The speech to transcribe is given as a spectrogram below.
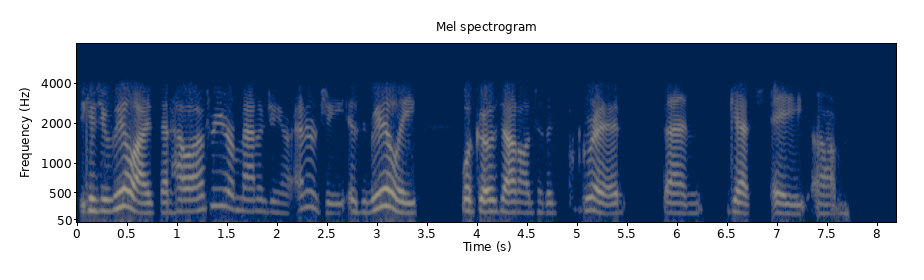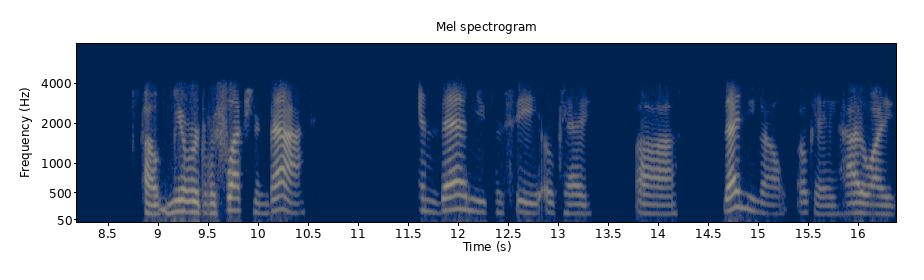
because you realize that however you're managing your energy is really what goes out onto the grid, then gets a, um, a mirrored reflection back, and then you can see, okay, uh, then you know, okay, how do I,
